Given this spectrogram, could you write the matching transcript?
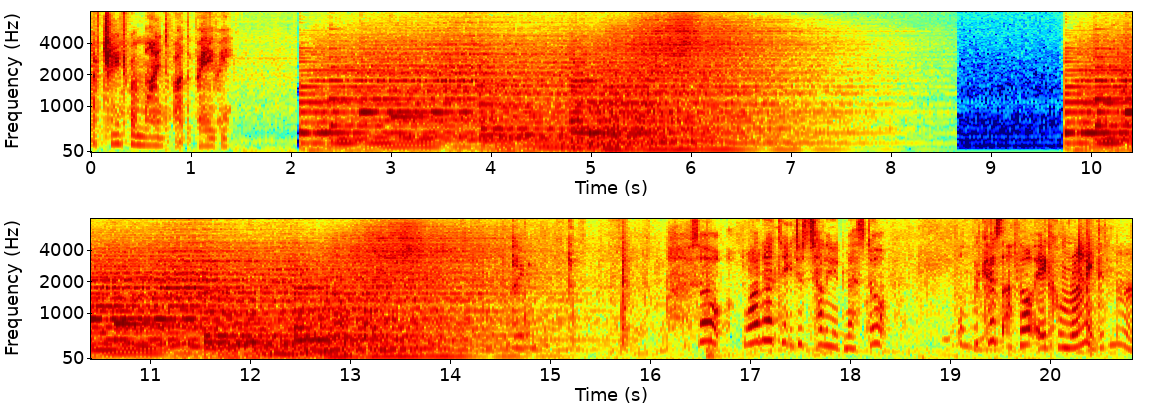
I've changed my mind about the baby. So, why not didn't you just tell her you'd messed up? Well, because I thought it'd come right, didn't I?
